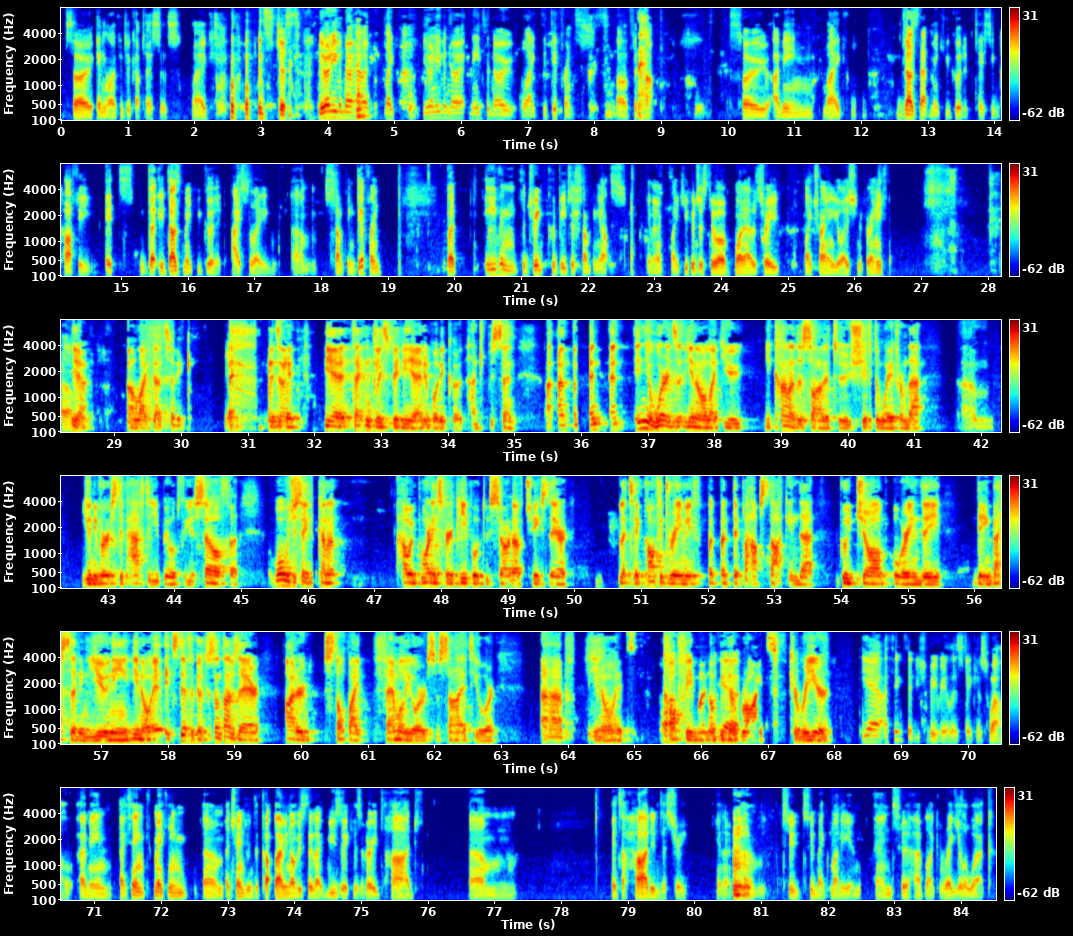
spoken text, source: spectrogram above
so anyone can do cup tasters. Like it's just you don't even know how to like you don't even know need to know like the difference of the cup. So I mean, like, does that make you good at tasting coffee? It's it does make you good at isolating um, something different, but even the drink could be just something else. You know, like you could just do a one out of three like triangulation for anything. Um, yeah. I like that take. Yeah, it's a yeah. Technically speaking, yeah, anybody could, hundred percent. And and in your words, you know, like you you kind of decided to shift away from that um, university path that you built for yourself. Uh, what would you say, kind of, how important is for people to sort of chase their, let's say, coffee dream, if but but they're perhaps stuck in that good job or in the they invested in uni. You know, it, it's difficult because sometimes they're either stopped by family or society or, uh, you know, it's coffee might not be yeah. the right career. Yeah, I think that you should be realistic as well. I mean, I think making um, a change into, co- I mean, obviously, like music is a very hard, um, it's a hard industry, you know, mm-hmm. um, to to make money and and to have like regular work.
